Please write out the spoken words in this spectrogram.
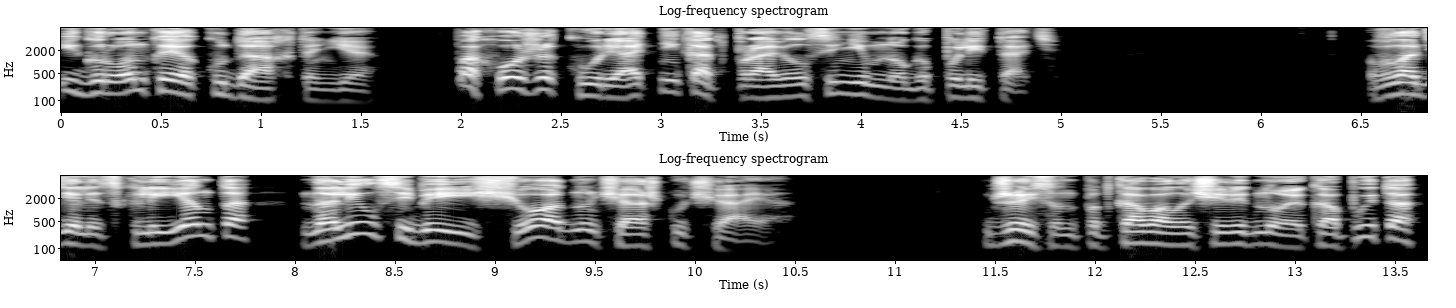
и громкое кудахтанье. Похоже, курятник отправился немного полетать. Владелец клиента налил себе еще одну чашку чая. Джейсон подковал очередное копыто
